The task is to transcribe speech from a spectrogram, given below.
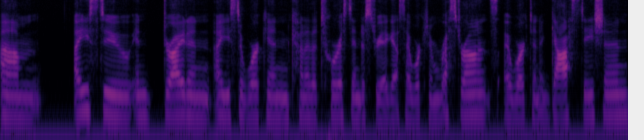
Um, I used to in Dryden. I used to work in kind of the tourist industry. I guess I worked in restaurants. I worked in a gas station,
